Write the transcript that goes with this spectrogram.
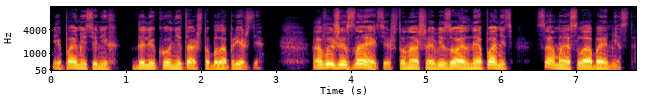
И память у них далеко не та, что была прежде. А вы же знаете, что наша визуальная память — самое слабое место.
